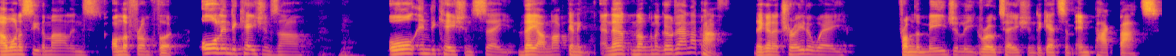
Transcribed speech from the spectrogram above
I want to see the Marlins on the front foot. All indications are, all indications say they are not going to, and they're not going to go down that path. They're going to trade away from the major league rotation to get some impact bats.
